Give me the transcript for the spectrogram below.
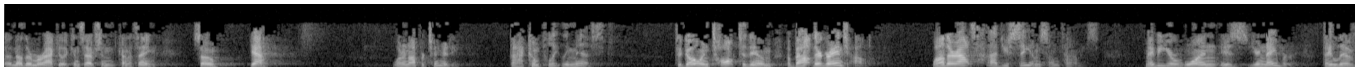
another miraculous conception kind of thing. So, yeah. What an opportunity that I completely missed. To go and talk to them about their grandchild while they're outside. You see them sometimes. Maybe your one is your neighbor. They live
